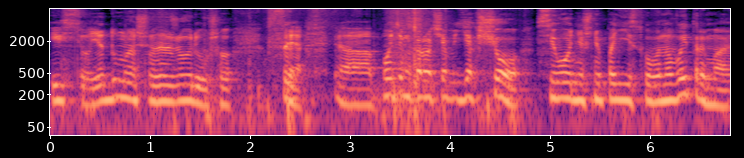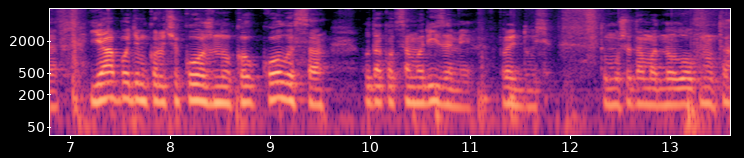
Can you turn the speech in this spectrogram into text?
І все. Я думаю, що я говорю, що все. Потім, коротше, якщо сьогоднішню поїздку воно витримає, я потім коротше, кожну колеса отак от саморізами пройдусь, тому що там одно лопнуто.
